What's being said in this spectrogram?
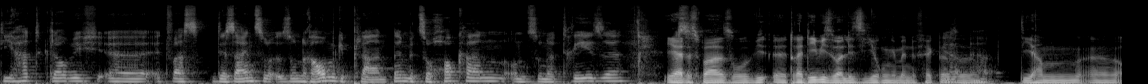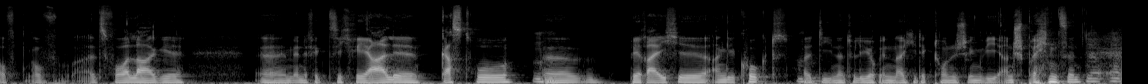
die hat, glaube ich, äh, etwas designt, so, so einen Raum geplant, ne? mit so Hockern und so einer Trese. Ja, das, das war so 3D-Visualisierung äh, im Endeffekt. Also ja, ja. die haben äh, auf, auf, als Vorlage äh, im Endeffekt sich reale Gastro-Bereiche mhm. äh, angeguckt, mhm. halt die natürlich auch in architektonisch irgendwie ansprechend sind. Ja, ja.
